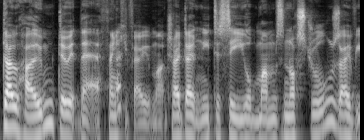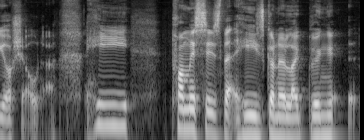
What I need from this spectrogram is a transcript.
go home, do it there. Thank you very much. I don't need to see your mum's nostrils over your shoulder. He promises that he's gonna like bring it.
